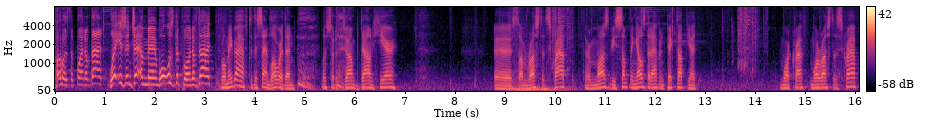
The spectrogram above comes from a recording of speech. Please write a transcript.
what was the point of that? Ladies and gentlemen, what was the point of that? Well, maybe I have to descend lower then. Let's sort of jump down here. Uh, some rusted scrap. There must be something else that I haven't picked up yet. More craft, more rusted scrap.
